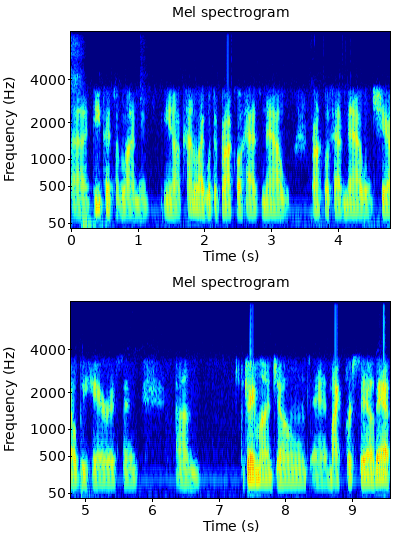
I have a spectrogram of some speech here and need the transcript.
uh, defensive linemen. You know, kind of like what the Broncos has now. Broncos have now with Shelby Harris and um, Dre'Mont Jones and Mike Purcell. They have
